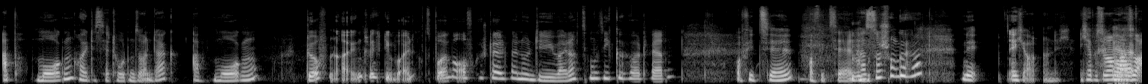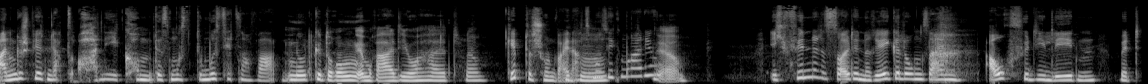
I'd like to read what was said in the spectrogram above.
ab morgen, heute ist ja Totensonntag, ab morgen dürfen eigentlich die Weihnachtsbäume aufgestellt werden und die Weihnachtsmusik gehört werden. Offiziell? Offiziell. Hast du schon gehört? Nee. Ich auch noch nicht. Ich habe es immer Ja. mal so angespielt und dachte so, oh nee, komm, das musst, du musst jetzt noch warten. Notgedrungen im Radio halt. Ne? Gibt es schon Weihnachtsmusik im Radio? Ja. Ich finde, das sollte eine Regelung sein, auch für die Läden mit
